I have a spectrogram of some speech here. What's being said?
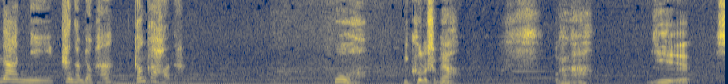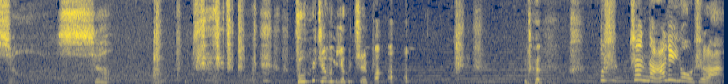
那你看看表盘，刚刻好的。哇，你刻了什么呀？我看看啊，叶小。夏，不会这么幼稚吧？不是，这哪里幼稚了？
